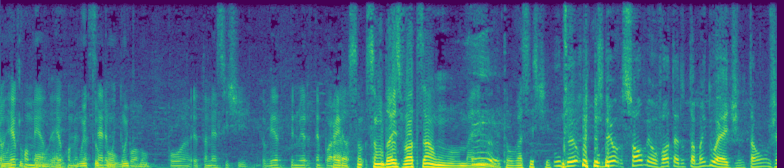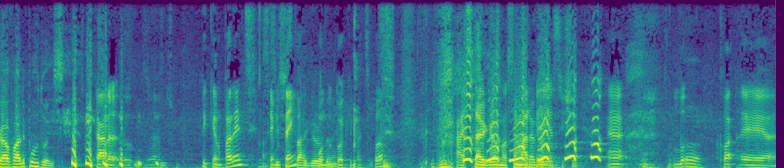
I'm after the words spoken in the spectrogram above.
é muito recomendo, bom, velho. recomendo. Muito a série bom, é muito, muito bom. bom. Porra, eu também assisti. Eu vi a primeira Aí, temporada. ó, são, são dois votos a um, Marina, então eu vou assistir. O meu, o meu, só o meu voto é do tamanho do Ed, então já vale por dois. Cara, eu- pequeno parênteses, sempre tem, Stargirl quando eu tô também. aqui participando. A Stargirl, nossa, é que maravilhosa. assistir. É, lo- cla- é,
